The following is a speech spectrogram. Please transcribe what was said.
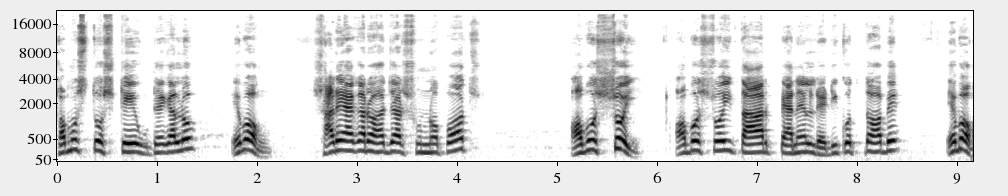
সমস্ত স্টে উঠে গেল এবং সাড়ে এগারো হাজার শূন্যপদ অবশ্যই অবশ্যই তার প্যানেল রেডি করতে হবে এবং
